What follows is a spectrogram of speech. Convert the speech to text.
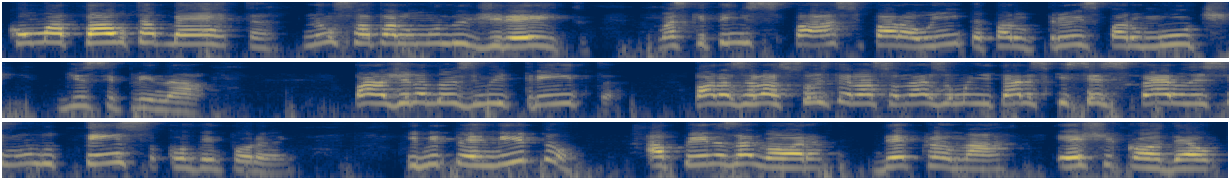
com uma pauta aberta, não só para o mundo do direito, mas que tem espaço para o inter, para o trans, para o multidisciplinar. Para a Agenda 2030, para as relações internacionais humanitárias que se esperam nesse mundo tenso contemporâneo. E me permitam apenas agora declamar este cordel,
